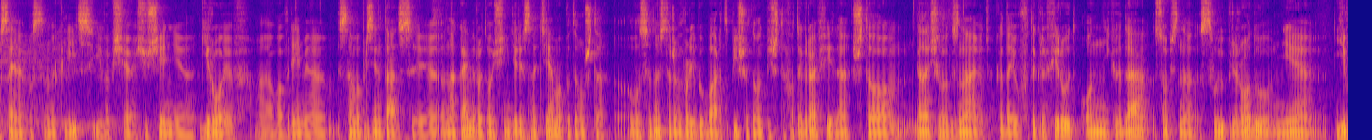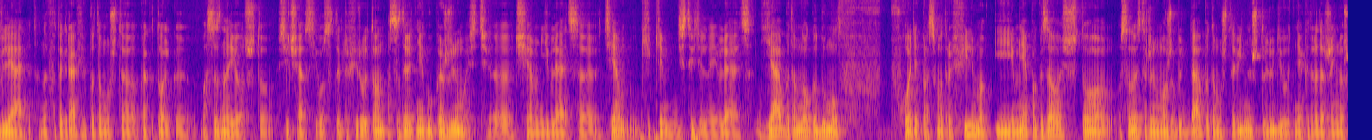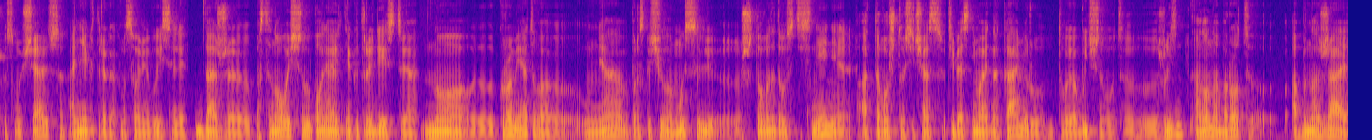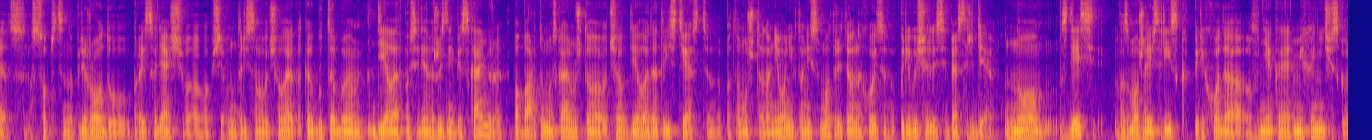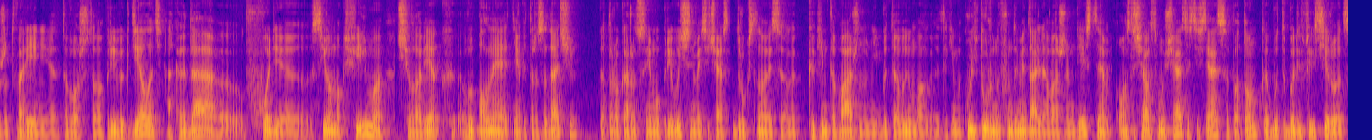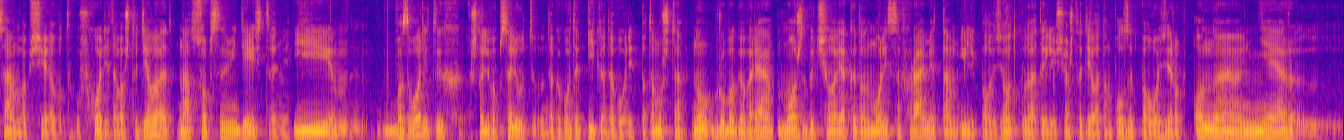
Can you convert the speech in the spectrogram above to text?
Вот э, касаемо постановых лиц и вообще ощущения героев э, во время самопрезентации на камеру, это очень интересная тема, потому что э, вот с одной стороны вроде бы Барт пишет, но он пишет о фотографии, да, что когда человек знает, когда его фотографируют, он никогда, собственно, свою природу не являет на фотографии, потому что как только осознает, что сейчас его сфотографируют, он создает некую кажимость, чем является тем, кем действительно является. Я об этом много думал в в ходе просмотра фильма, и мне показалось, что, с одной стороны, может быть, да, потому что видно, что люди вот некоторые даже немножко смущаются, а некоторые, как мы с вами выяснили, даже постановочно выполняют некоторые действия, но э, кроме этого у меня проскочила мысль, что вот это вот стеснение от того, что сейчас тебя снимают на камеру, твою обычную вот э, жизнь, оно, наоборот, обнажает, собственно, природу происходящего вообще внутри самого человека. Как будто бы, делая в повседневной жизни без камеры, по Барту мы скажем, что человек делает это естественно, потому что на него никто не смотрит, и он находится в привычной для себя среде. Но здесь, возможно, есть риск перехода в некое механическое уже творение того, что привык делать, а когда в ходе съемок фильма человек выполняет некоторые задачи, которые кажутся ему привычными, а сейчас вдруг становится каким-то важным, не бытовым, а таким культурно-фундаментально важным действием, он сначала смущается, стесняется, потом как будто бы рефлексирует сам вообще вот в ходе того, что делает, над собственными действиями. И возводит их, что ли, в абсолют, до какого-то пика доводит. Потому что, ну, грубо говоря, может быть человек, когда он молится в храме там или ползет куда-то, или еще что делает, там ползает по озеру, он э, не,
